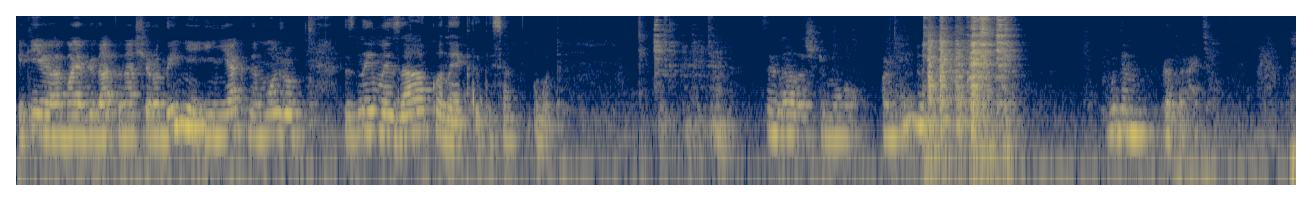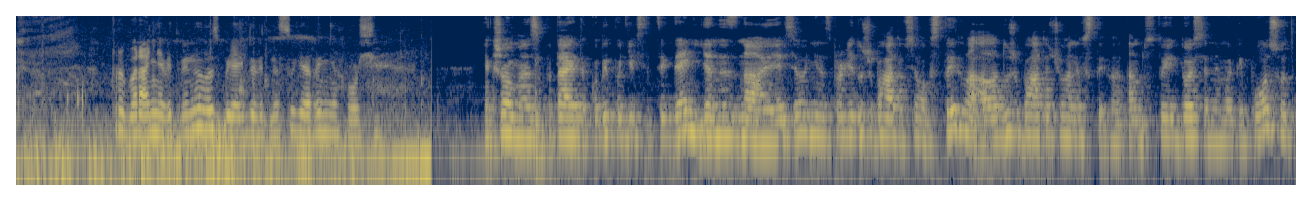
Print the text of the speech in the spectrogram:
які я маю віддати нашій родині, і ніяк не можу з ними законектитися. От. Це залишки мого обіду. Будемо прибирати. Прибирання відмінилось, бо я йду віднесу Ярині гроші. Якщо ви мене запитаєте, куди подівся цей день, я не знаю. Я сьогодні насправді дуже багато всього встигла, але дуже багато чого не встигла. Там стоїть досі немитий посуд.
